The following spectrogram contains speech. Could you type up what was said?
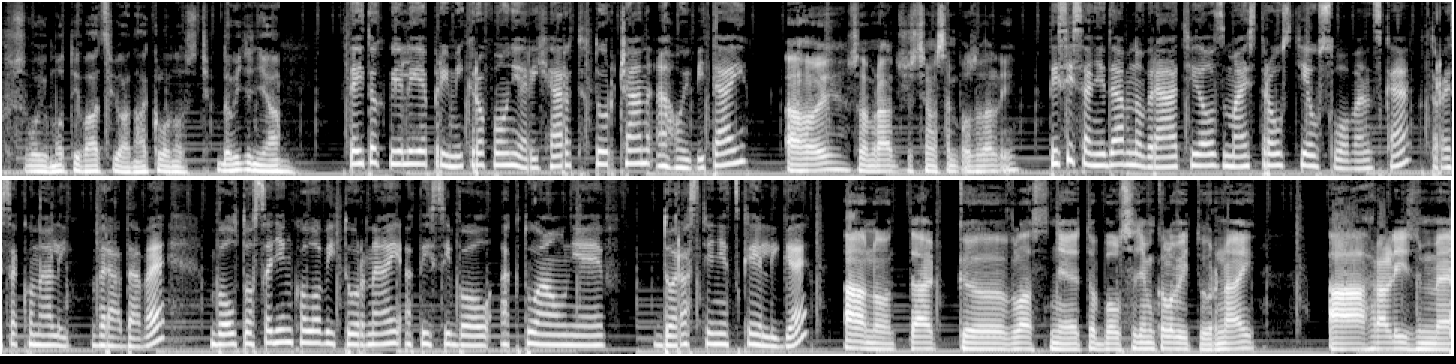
svoju motiváciu a náklonosť. Dovidenia. V tejto chvíli je pri mikrofóne Richard Turčan. Ahoj, vitaj. Ahoj, som rád, že ste ma sem pozvali. Ty si sa nedávno vrátil z majstrovstiev Slovenska, ktoré sa konali v Radave. Bol to sedemkolový turnaj a ty si bol aktuálne v dorasteneckej lige? Áno, tak e, vlastne to bol sedemkolový turnaj a hrali sme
